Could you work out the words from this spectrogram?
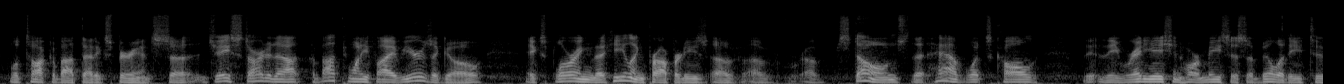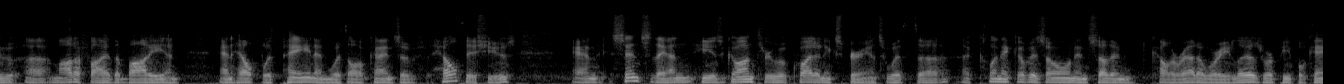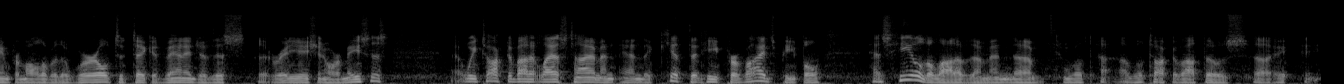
we'll talk about that experience. Uh, Jay started out about 25 years ago exploring the healing properties of, of, of stones that have what's called the, the radiation hormesis ability to uh, modify the body and and help with pain and with all kinds of health issues. And since then, he has gone through quite an experience with uh, a clinic of his own in southern Colorado, where he lives, where people came from all over the world to take advantage of this uh, radiation hormesis. Uh, we talked about it last time, and, and the kit that he provides people has healed a lot of them, and uh, we'll uh, we'll talk about those uh,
